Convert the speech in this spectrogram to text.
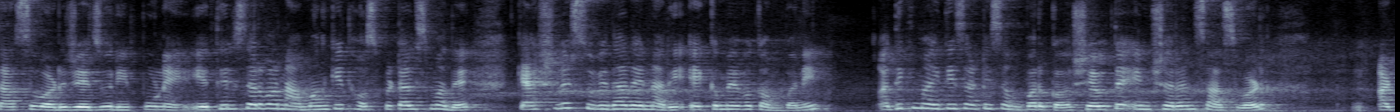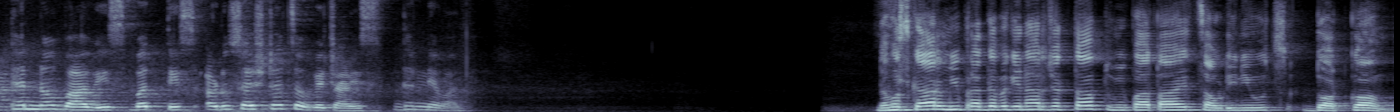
सासवड जेजुरी पुणे येथील सर्व नामांकित हॉस्पिटल्समध्ये कॅशलेस सुविधा देणारी एकमेव कंपनी. अधिक माहितीसाठी संपर्क शेवते इन्शुरन्स सासवड अठ्ठ्याण्णव बावीस बत्तीस अडुसष्ट चव्वेचाळीस. धन्यवाद. नमस्कार मी प्राध्यापक येणार जगताप. तुम्ही पाहताय Chavadi news dot com.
